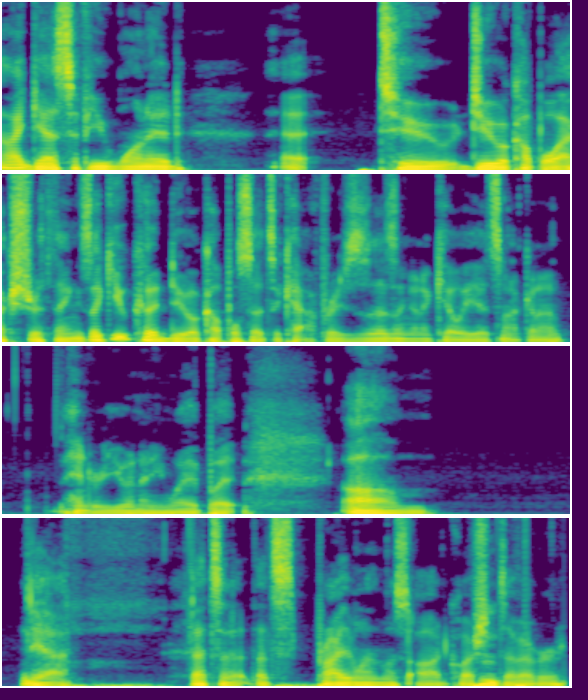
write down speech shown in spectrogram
know, I guess if you wanted uh, to do a couple extra things. Like you could do a couple sets of calf raises. It isn't going to kill you. It's not going to hinder you in any way. But, um, yeah, that's a that's probably one of the most odd questions I've ever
